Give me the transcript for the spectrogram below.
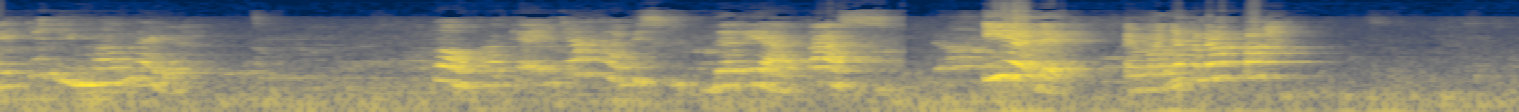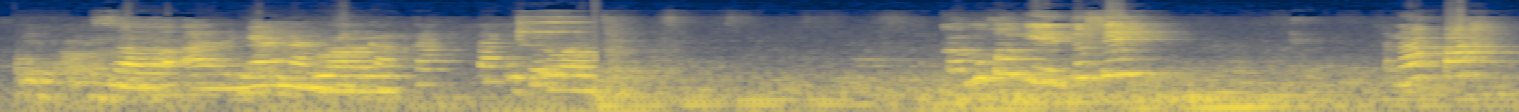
Kakek Eca di mana ya? Tuh, kakek Eca habis dari atas. Iya deh, emangnya kenapa? Soalnya nanti kakak takut. Kamu kok gitu sih? Kenapa?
